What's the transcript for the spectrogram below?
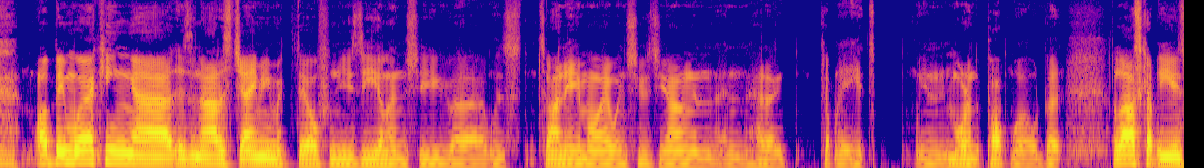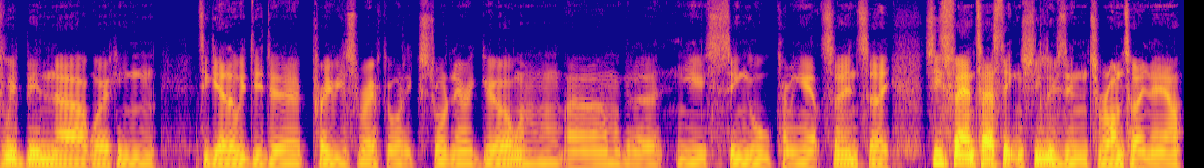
I've been working uh, as an artist, Jamie McDell from New Zealand. She uh, was signed to EMI when she was young and, and had a couple of hits in more in the pop world. But the last couple of years, we've been uh, working together. We did a previous record, Extraordinary Girl, and um, we've got a new single coming out soon. So she's fantastic, and she lives in Toronto now.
